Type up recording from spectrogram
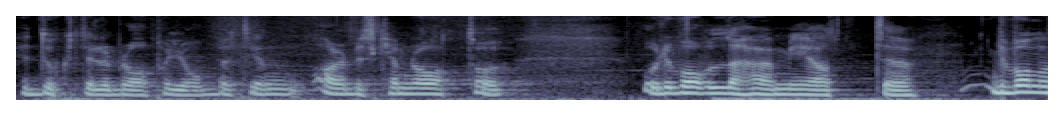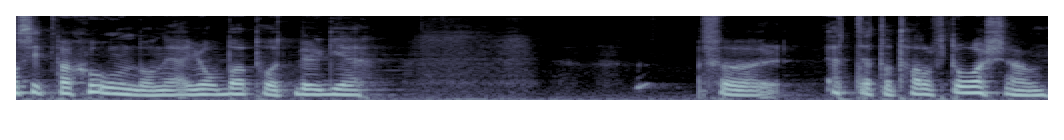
är duktig eller bra på jobbet. Är en arbetskamrat. Och, och det var väl det här med att eh, det var någon situation då när jag jobbade på ett bygge för ett, ett och ett halvt år sedan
